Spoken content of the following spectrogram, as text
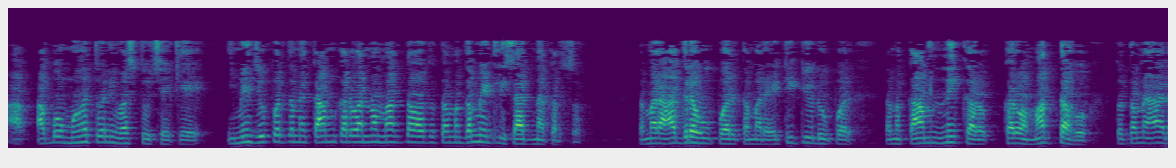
આ બહુ મહત્વની વસ્તુ છે કે ઇમેજ ઉપર તમે કામ કરવા ન માંગતા હો તો તમે ગમે એટલી સાધના કરશો. તમારા આગ્રહ ઉપર, તમારા એટીટ્યુડ ઉપર તમે કામ નહીં કરો- કરવા માંગતા હો, તો તમે આ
